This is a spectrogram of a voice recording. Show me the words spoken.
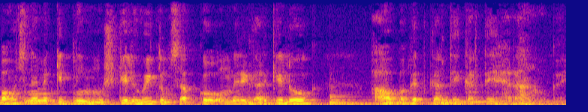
पहुँचने में कितनी मुश्किल हुई तुम सबको, मेरे घर के लोग आओ भगत करते करते हैरान हो गए।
